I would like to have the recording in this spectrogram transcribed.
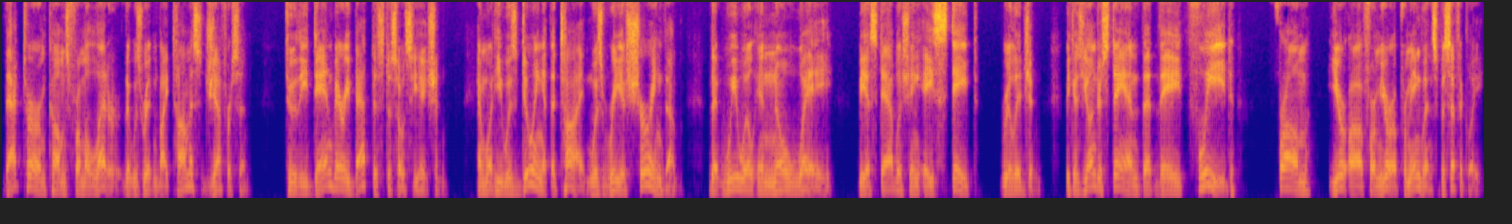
That term comes from a letter that was written by Thomas Jefferson to the Danbury Baptist Association. And what he was doing at the time was reassuring them that we will in no way be establishing a state religion. Because you understand that they fled from Euro, uh, from Europe, from England specifically,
